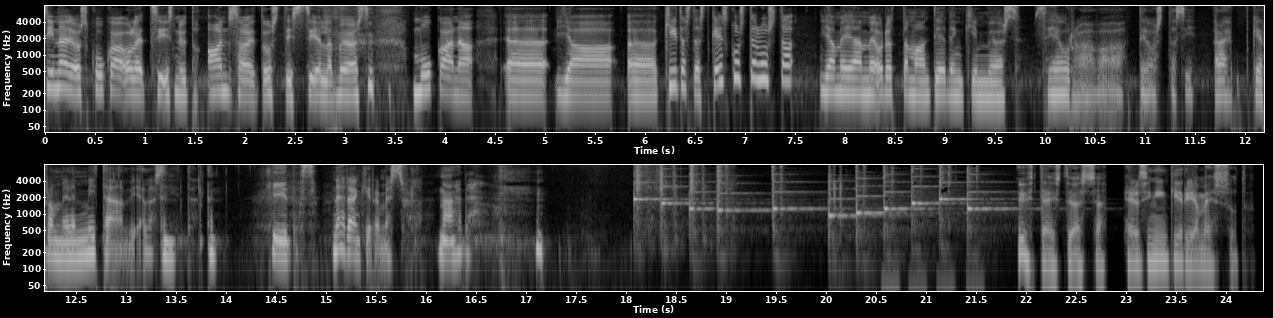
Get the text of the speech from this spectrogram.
sinä, jos kuka, olet siis nyt ansaitusti siellä myös mukana. Ja kiitos tästä keskustelusta ja me jäämme odottamaan tietenkin myös seuraavaa teostasi. Älä kerro meille mitään vielä siitä. En, en. Kiitos. Nähdään kirjamessuilla. Nähdään. Yhteistyössä Helsingin kirjamessut.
